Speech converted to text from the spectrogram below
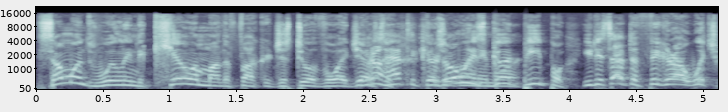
someone's willing to kill a motherfucker just to avoid jail. don't have to kill There's always anymore. good people. You just have to figure out which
